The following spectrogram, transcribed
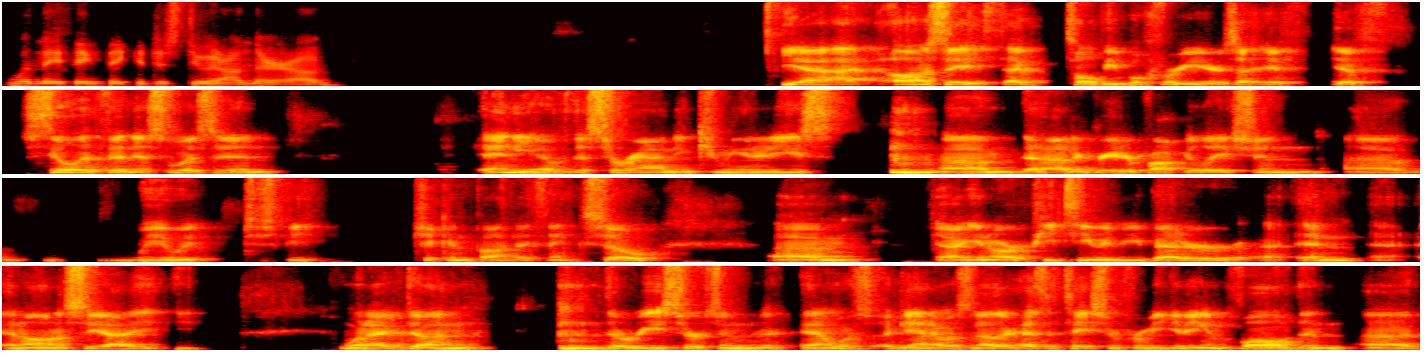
when they think they could just do it on their own. Yeah, I, honestly, I've told people for years if if Steelhead Fitness was in any of the surrounding communities um, that had a greater population, uh, we would just be kicking butt, I think. So, um, uh, you know, our PT would be better. And, and honestly, I, when I've done the research and, and it was, again, it was another hesitation for me getting involved in uh,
